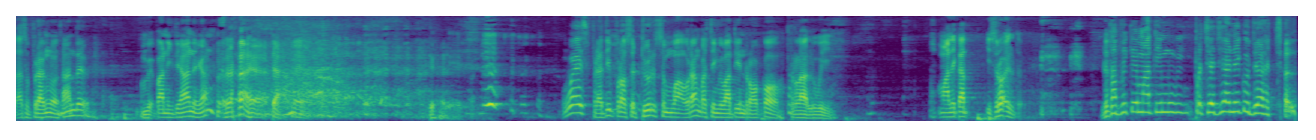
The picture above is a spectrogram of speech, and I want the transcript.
tak seberangno santai. Ambek panitiane kan. Damai. Wes berarti prosedur semua orang pasti ngelewatin rokok terlalui. Malaikat Israel tuh. Ya tapi ke matimu perjanjian itu jajal.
